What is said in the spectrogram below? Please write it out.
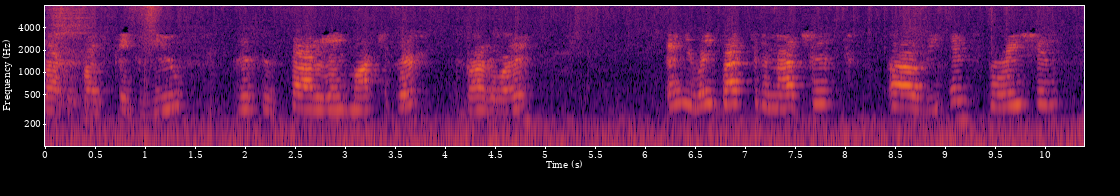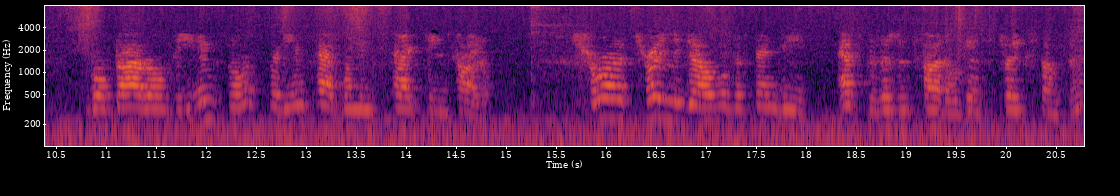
Sacrifice pay-per-view. This is Saturday, March 1st, by the way. Anyway, back to the matches. Uh, the Inspiration will battle the Influence for the Impact Women's Tag Team title. Troy, Trey Miguel will defend the X Division title against Drake something.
